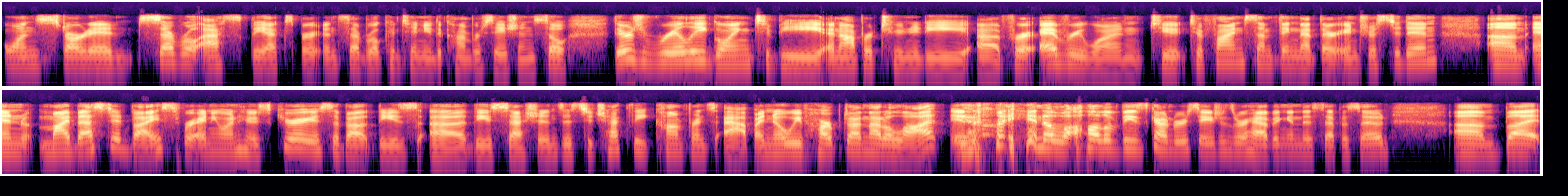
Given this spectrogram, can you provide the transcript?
ones started, several ask the expert, and several continue the conversation. So there's really going to be an opportunity uh, for everyone to to find something that they're interested in. Um, and my best advice for anyone who's curious about these uh, these sessions is to check the conference app. I know we've harped on that a lot in yeah. in a, all of these conversations we're having in this episode, um, but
